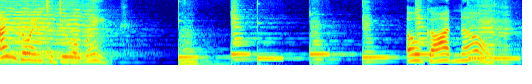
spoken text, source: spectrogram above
I'm going to do a wink. Oh god no.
